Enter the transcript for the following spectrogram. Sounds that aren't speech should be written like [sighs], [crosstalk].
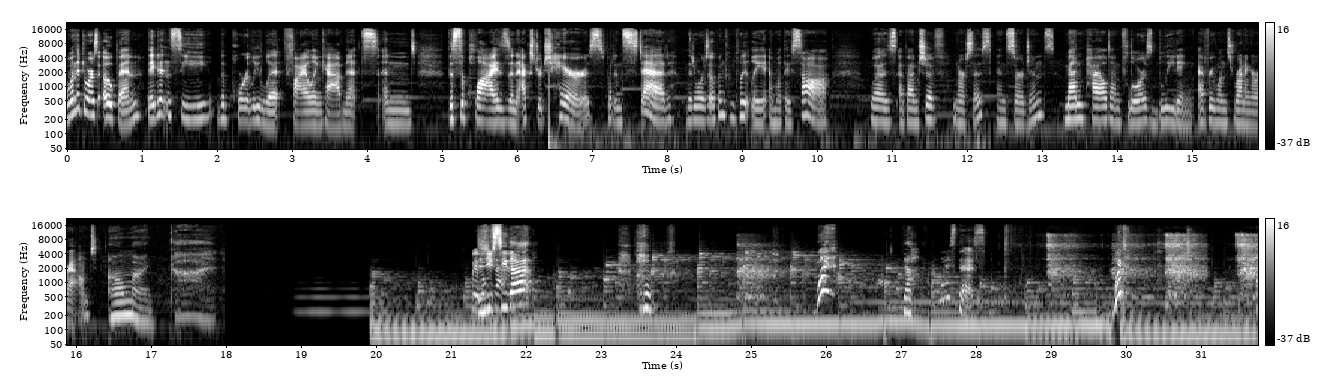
But when the doors open, they didn't see the poorly lit filing cabinets and the supplies and extra chairs, but instead, the doors opened completely, and what they saw was a bunch of nurses and surgeons, men piled on floors bleeding, everyone's running around. Oh my god. Wait, Did you see that? What? [gasps] Yeah. What is this?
